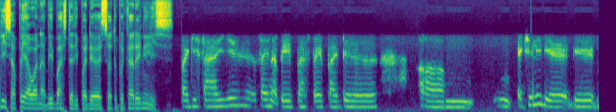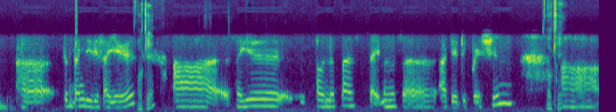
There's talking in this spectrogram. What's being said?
Liz, apa yang awak nak bebas daripada suatu perkara ni Liz? Bagi saya, saya nak bebas daripada um, actually dia dia uh, tentang diri saya. Okay. Uh, saya tahun lepas diagnose uh, ada depression, Okay. uh,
